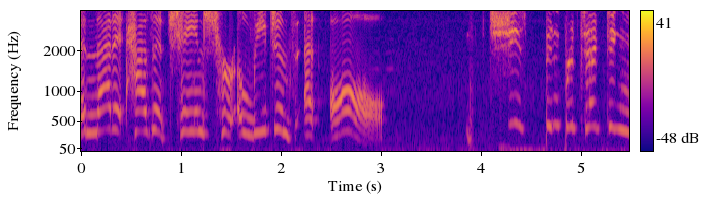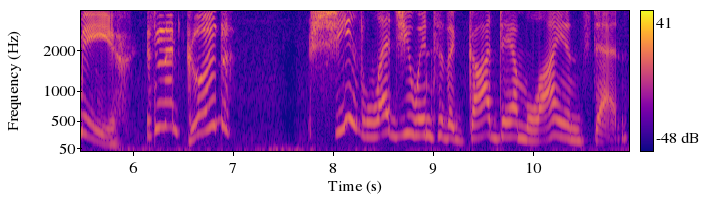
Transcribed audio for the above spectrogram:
and that it hasn't changed her allegiance at all. She's been protecting me! Isn't that good? She's led you into the goddamn lion's den.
